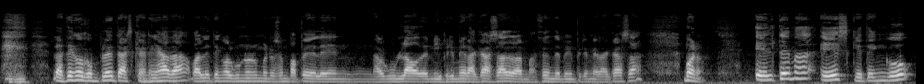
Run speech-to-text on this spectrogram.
la tengo completa, escaneada, ¿vale? Tengo algunos números en papel en algún lado de mi primera casa, del almacén de mi primera casa. Bueno, el tema es que tengo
